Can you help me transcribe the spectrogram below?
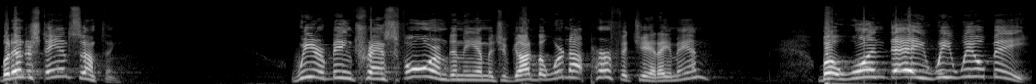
But understand something. We are being transformed in the image of God, but we're not perfect yet. Amen? But one day we will be.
